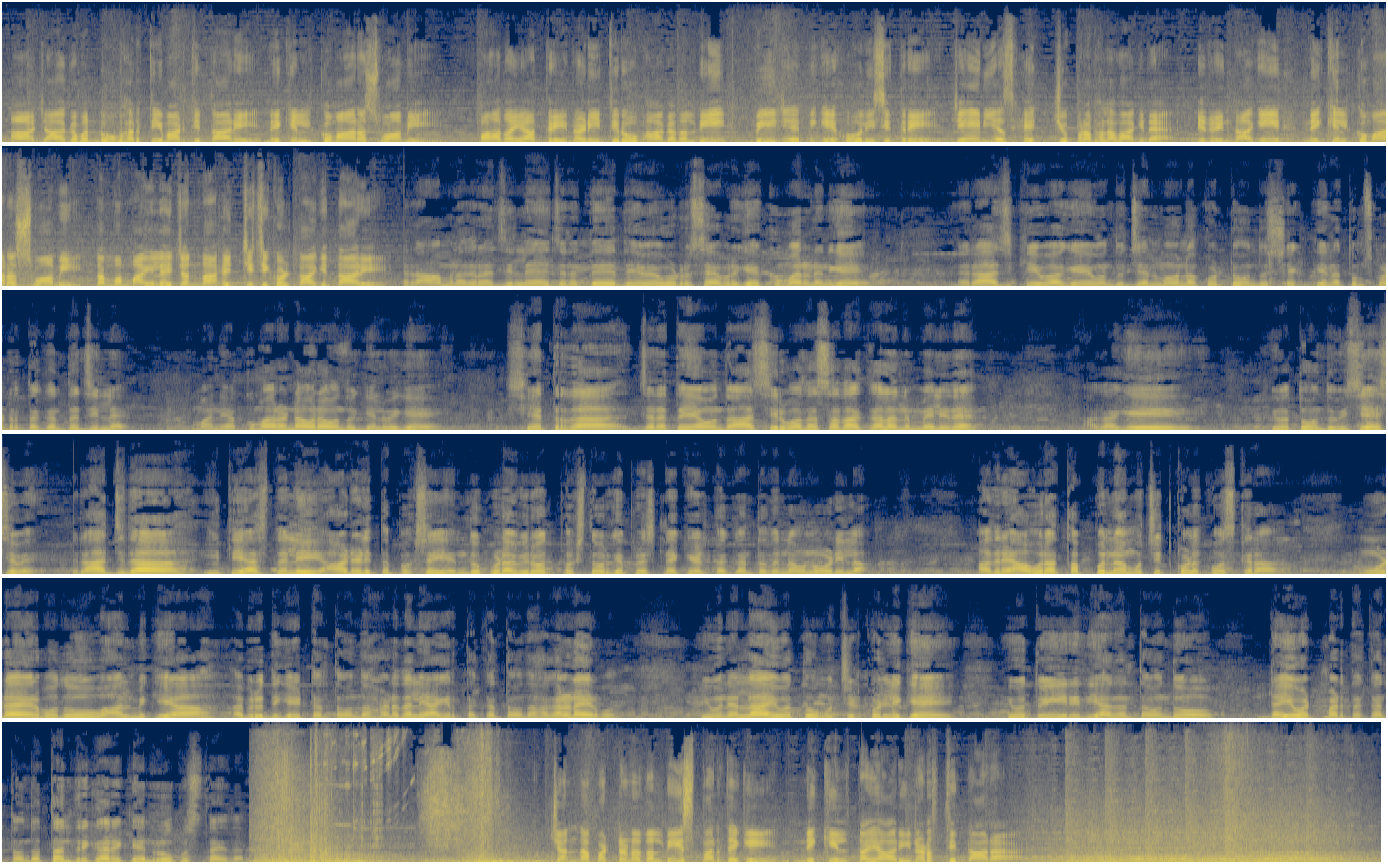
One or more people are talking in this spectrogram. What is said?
ಆ ಜಾಗವನ್ನು ಭರ್ತಿ ಮಾಡ್ತಿದ್ದಾರೆ ನಿಖಿಲ್ ಕುಮಾರಸ್ವಾಮಿ. ಪಾದಯಾತ್ರೆ ನಡೆಯುತ್ತಿರುವ ಭಾಗದಲ್ಲಿ ಬಿಜೆಪಿಗೆ ಹೋಲಿಸಿದ್ರೆ ಜೆಡಿಎಸ್ ಹೆಚ್ಚು ಪ್ರಬಲವಾಗಿದೆ. ಇದರಿಂದಾಗಿ ನಿಖಿಲ್ ಕುಮಾರಸ್ವಾಮಿ ತಮ್ಮ ಮೈಲೇಜ್ ಅನ್ನ ಹೆಚ್ಚಿಸಿಕೊಳ್ತಾಗಿದ್ದಾರೆ. ರಾಮನಗರ ಜಿಲ್ಲೆಯ ಜನತೆ ದೇವೇಗೌಡರು ಸಾಹೇಬರಿಗೆ ಕುಮಾರಣ್ಣನಿಗೆ ರಾಜಕೀಯವಾಗಿ ಒಂದು ಜನ್ಮವನ್ನು ಕೊಟ್ಟು ಒಂದು ಶಕ್ತಿಯನ್ನು ತುಂಬಿಸ್ಕೊಂಡಿರ್ತಕ್ಕಂಥ ಜಿಲ್ಲೆ. ಮಾನ್ಯ ಕುಮಾರಣ್ಣ ಅವರ ಒಂದು ಗೆಲುವಿಗೆ ಕ್ಷೇತ್ರದ ಜನತೆಯ ಒಂದು ಆಶೀರ್ವಾದ ಸದಾಕಾಲ ನಮ್ಮ ಮೇಲಿದೆ ಹಾಗಾಗಿ ಇವತ್ತು ಒಂದು ವಿಶೇಷವೇ ರಾಜ್ಯದ ಇತಿಹಾಸದಲ್ಲಿ ಆಡಳಿತ ಪಕ್ಷ ಎಂದೂ ಕೂಡ ವಿರೋಧ ಪಕ್ಷದವ್ರಿಗೆ ಪ್ರಶ್ನೆ ಕೇಳ್ತಕ್ಕಂಥದ್ದನ್ನು ನಾವು ನೋಡಿಲ್ಲ. ಆದರೆ ಅವರ ತಪ್ಪನ್ನ ಮುಚ್ಚಿಟ್ಕೊಳ್ಳೋಕ್ಕೋಸ್ಕರ ಮೂಡ ಇರ್ಬೋದು, ವಾಲ್ಮೀಕಿಯ ಅಭಿವೃದ್ಧಿಗೆ ಇಟ್ಟಂಥ ಒಂದು ಹಣದಲ್ಲಿ ಆಗಿರ್ತಕ್ಕಂಥ ಒಂದು ಹಗರಣ ಇರ್ಬೋದು. ಇವನ್ನೆಲ್ಲ ಇವತ್ತು ಮುಚ್ಚಿಟ್ಕೊಡ್ಲಿಕ್ಕೆ ಇವತ್ತು ಈ ರೀತಿಯಾದಂಥ ಒಂದು ಡೈವರ್ಟ್ ಮಾಡ್ತಕ್ಕಂಥ ಒಂದು ತಂತ್ರಿಕಾರಿಕೆಯನ್ನು ರೂಪಿಸ್ತಾ ಇದ್ದಾರೆ. ಚನ್ನಪಟ್ಟಣದಲ್ಲಿ ಸ್ಪರ್ಧೆಗೆ ನಿಖಿಲ್ ತಯಾರಿ ನಡೆಸುತ್ತಿದ್ದಾರ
